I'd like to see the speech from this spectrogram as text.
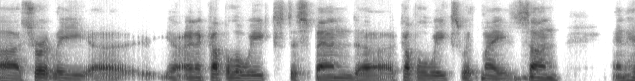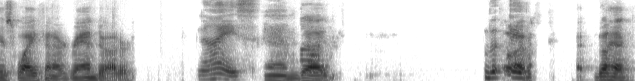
uh, shortly, uh, you know, in a couple of weeks to spend uh, a couple of weeks with my son and his wife and our granddaughter. Nice. And uh, um, but, so was, go ahead.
